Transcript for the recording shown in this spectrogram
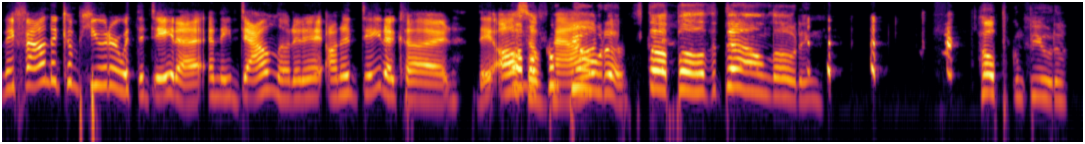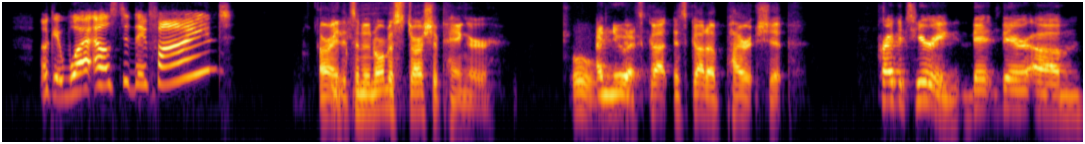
they found a computer with the data and they downloaded it on a data card. They also I'm a found computer. Stop all the downloading. Help, computer. Okay, what else did they find? All right, it's an enormous starship hangar. Oh, I knew It's got it's got a pirate ship. privateering. They're, they're um,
